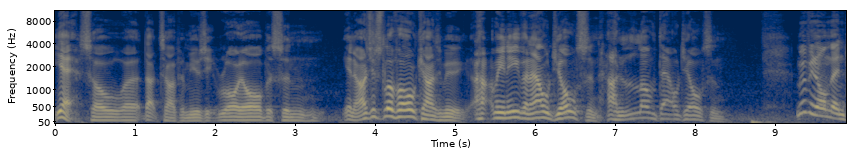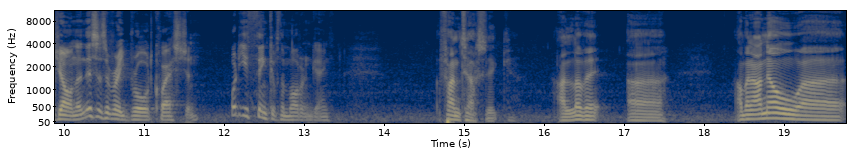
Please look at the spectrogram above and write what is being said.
Yeah, so uh, that type of music, Roy Orbison. You know, I just love all kinds of music. I mean, even Al Jolson. I loved Al Jolson. Moving on then, John, and this is a very broad question. What do you think of the modern game? Fantastic. I love it. Uh, I mean, I know, uh,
